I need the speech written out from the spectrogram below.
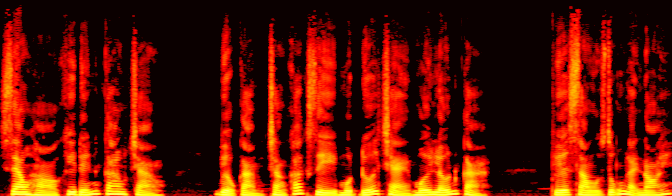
gieo hò khi đến cao trào, biểu cảm chẳng khác gì một đứa trẻ mới lớn cả. Phía sau Dũng lại nói,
